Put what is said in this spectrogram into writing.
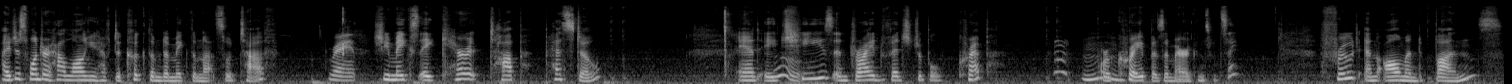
I just wonder how long you have to cook them to make them not so tough. Right. She makes a carrot top pesto and a Ooh. cheese and dried vegetable crepe, mm. or crepe as Americans would say, fruit and almond buns,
